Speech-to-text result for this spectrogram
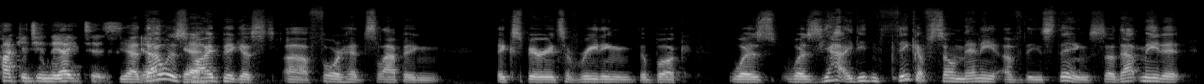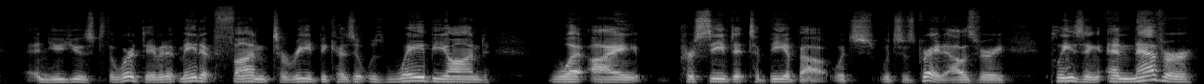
packaging the 80s. Yeah, yeah. that was yeah. my biggest uh, forehead slapping experience of reading the book was was yeah, I didn't think of so many of these things. So that made it and you used the word David, it made it fun to read because it was way beyond what I perceived it to be about, which which was great. I was very pleasing and never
